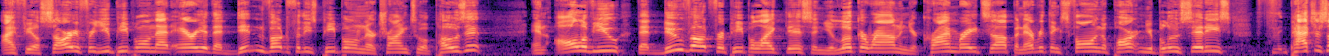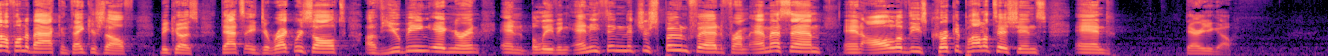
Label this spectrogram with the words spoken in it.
I feel sorry for you people in that area that didn't vote for these people and they're trying to oppose it. And all of you that do vote for people like this and you look around and your crime rate's up and everything's falling apart in your blue cities, th- pat yourself on the back and thank yourself because that's a direct result of you being ignorant and believing anything that you're spoon fed from MSM and all of these crooked politicians. And there you go.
